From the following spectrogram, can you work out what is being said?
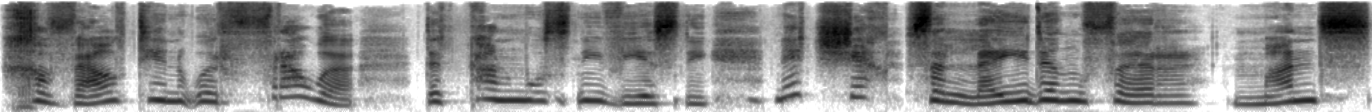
geweld teenoor vroue. Dit kan mos nie wees nie. Net Sheikh se leiding vir mans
